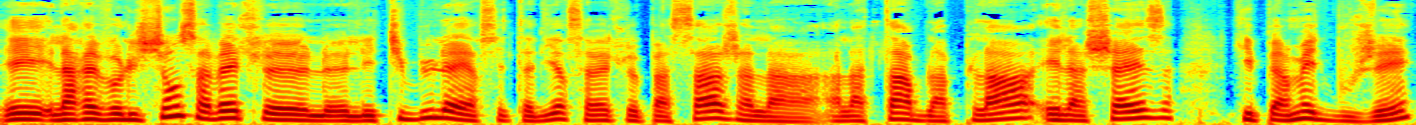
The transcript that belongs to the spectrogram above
Et la révolution, ça va être les tubulaires, c'est-à-dire ça va être le passage à la, à la, table à plat et la chaise qui permet de bouger.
